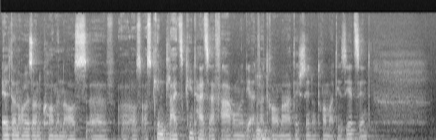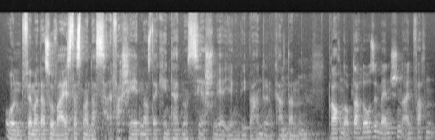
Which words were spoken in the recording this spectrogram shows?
Elternhäusern kommen, aus, äh, aus, aus Kindheits, Kindheitserfahrungen, die einfach mhm. traumatisch sind und traumatisiert sind. Und wenn man das so weiß, dass man das einfach Schäden aus der Kindheit nur sehr schwer irgendwie behandeln kann, dann mhm. brauchen obdachlose Menschen einfach ein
